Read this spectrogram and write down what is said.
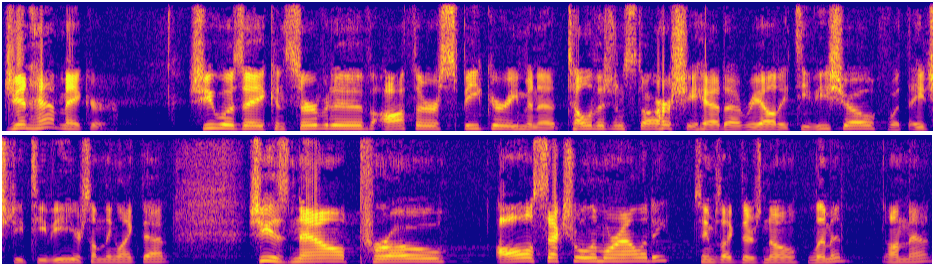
Jen Hatmaker, she was a conservative author, speaker, even a television star. She had a reality TV show with HGTV or something like that. She is now pro all sexual immorality. Seems like there's no limit on that.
